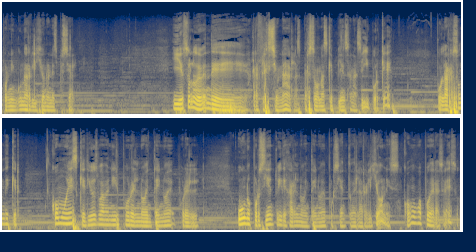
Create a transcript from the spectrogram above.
por ninguna religión en especial. Y eso lo deben de reflexionar las personas que piensan así. ¿Por qué? Por la razón de que ¿cómo es que Dios va a venir por el 99 por el 1% y dejar el 99% de las religiones? ¿Cómo va a poder hacer eso?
